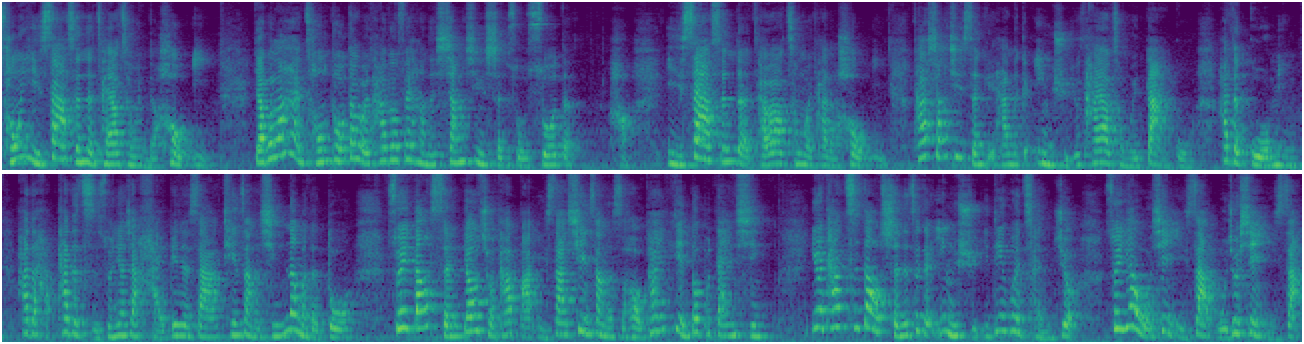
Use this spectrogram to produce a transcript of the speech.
从以撒生的才要成为你的后裔。亚伯拉罕从头到尾他都非常的相信神所说的。好，以撒生的才要成为他的后裔。他相信神给他那个应许，就是他要成为大国，他的国民，他的他的子孙要像海边的沙，天上的星那么的多。所以当神要求他把以撒献上的时候，他一点都不担心，因为他知道神的这个应许一定会成就。所以要我献以撒，我就献以撒，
